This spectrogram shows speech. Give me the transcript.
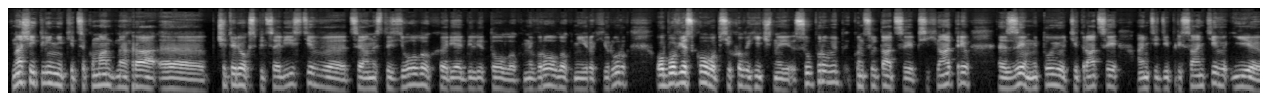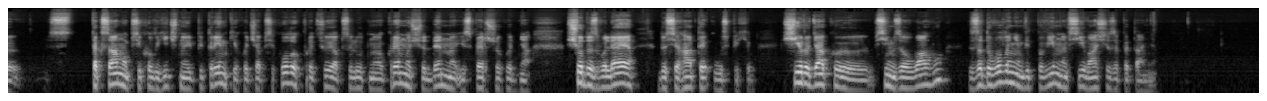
В нашій клініці це командна гра е, чотирьох спеціалістів: е, це анестезіолог, реабілітолог, невролог, нейрохірург, обов'язково психологічний супровід, консультації психіатрів е, з метою титрації антидепресантів і так само психологічної підтримки, хоча психолог працює абсолютно окремо щоденно і з першого дня, що дозволяє досягати успіхів. Щиро дякую всім за увагу. З задоволенням відповім на всі ваші запитання.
